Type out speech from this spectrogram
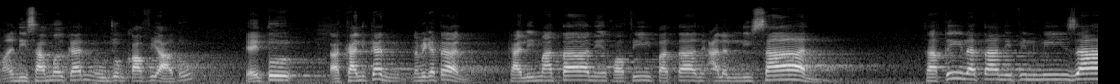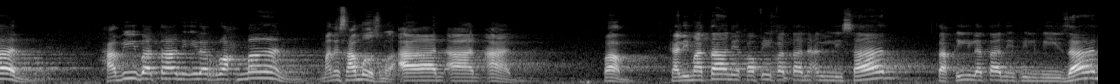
Maksudnya disamakan hujung kafiah tu iaitu uh, kalikan Nabi katakan kalimatani khafifatani 'ala lisan thaqilatani fil mizan habibatani ila rahman. Mana sama semua. An an an. Faham? Kalimatani khafifatani 'ala lisan thaqilatani fil mizan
